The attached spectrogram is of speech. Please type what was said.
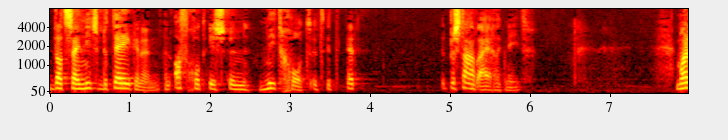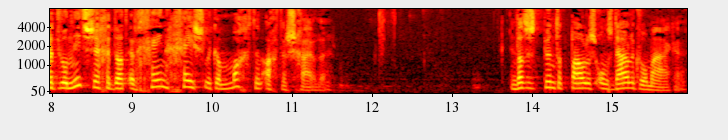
dat zij niets betekenen. Een afgod is een niet-god. Het, het, het, het bestaat eigenlijk niet. Maar het wil niet zeggen dat er geen geestelijke machten achter schuilen. En dat is het punt dat Paulus ons duidelijk wil maken.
